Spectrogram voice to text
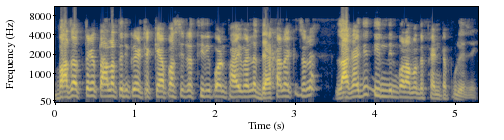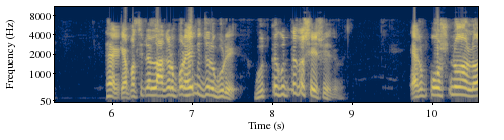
বাজার থেকে তাড়াতাড়ি করে একটা ক্যাপাসিটার থ্রি পয়েন্ট ফাইভ এনে দেখা না কিছু না লাগাই দিই, তিন দিন পর আমাদের ফ্যানটা পুড়ে যায়। হ্যাঁ ক্যাপাসিটার লাগানোর পর হেভি জোরে ঘুরে। ঘুরতে ঘুরতে তো শেষ হয়ে যাবে। এখন প্রশ্ন হলো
